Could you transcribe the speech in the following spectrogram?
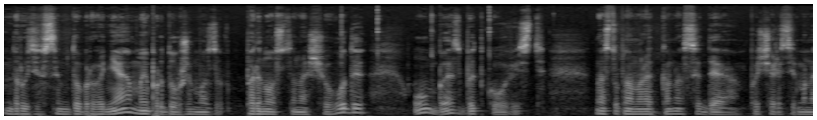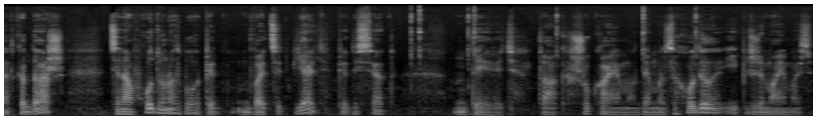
Друзі, всім доброго дня. Ми продовжуємо з- переносити наші угоди у беззбитковість. Наступна монетка у нас іде по черзі монетка Dash. Ціна входу у нас була 25,59. Так, шукаємо, де ми заходили і піджимаємось.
